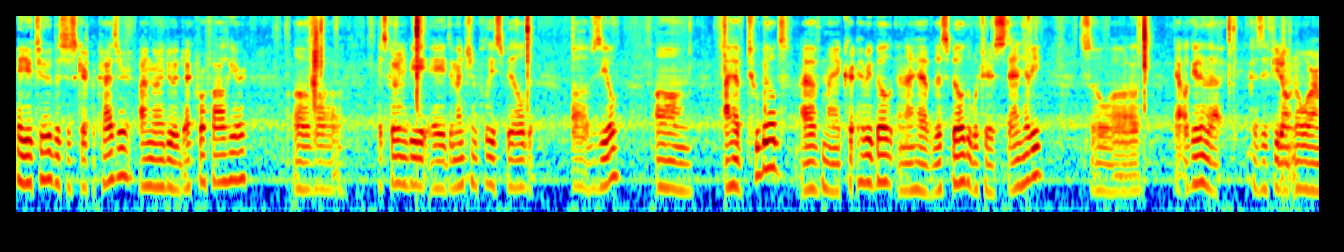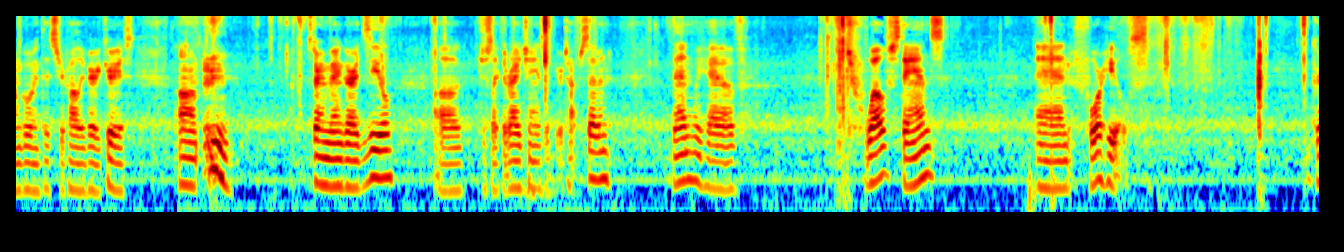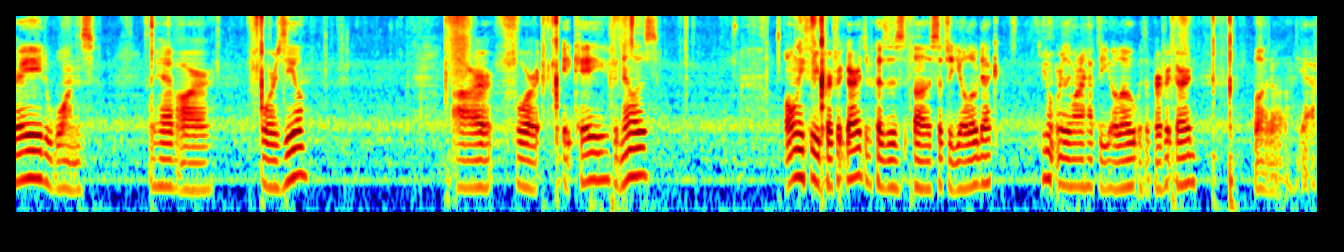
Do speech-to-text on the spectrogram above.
Hey YouTube, this is Scarecrow Kaiser. I'm going to do a deck profile here of, uh, it's going to be a Dimension Police build of Zeal. Um, I have two builds. I have my crit heavy build and I have this build which is stand heavy. So, uh, yeah, I'll get into that because if you don't know where I'm going with this, you're probably very curious. Um, starting Vanguard Zeal, uh, just like the ride chains, like your top seven. Then we have 12 stands and 4 heals. Grade 1s. We have our 4 Zeal, our 4 8K Vanillas, only 3 Perfect Guards because this is uh, such a YOLO deck. You don't really want to have to YOLO with a Perfect Guard, but uh, yeah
